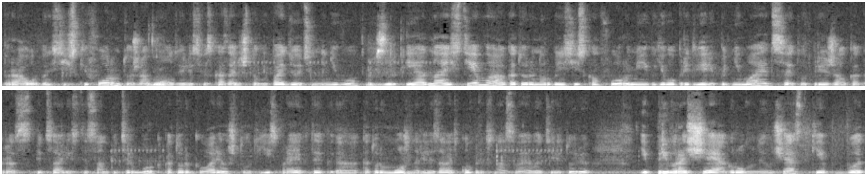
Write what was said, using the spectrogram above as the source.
про урбанистический форум тоже Да. обмолвились. Вы сказали, что вы пойдете на него. И одна из тем, э, которая на урбанистическом форуме и в его преддверии поднимается, это вот приезжал как раз специалист из Санкт-Петербурга, который говорил, что вот есть проекты, э, которые можно реализовать комплексно осваивая территорию и превращая огромные участки в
